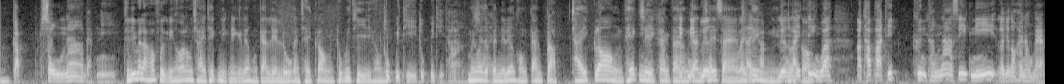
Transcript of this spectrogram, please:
มกับ ทรงหน้าแบบนี้ ทีนี้เวลาเขาฝึกนี่เขาก็ต้องใช้เทคนิคในเรื่องของการเรียนรู้การใช้กล้องทุกวิธีที่เขาทุกวิธีทุกวิถีทาง ไม่ว่าจะเป็นในเรื่องของการปรับใช้กล้องเทคนิคใช่ครับต่างเทคนิๆคการเรื่องใช้แสงไลใช่ติ้งครับเรื่องไลประกบติ้งว่าอะถ้าพระอาทิตย์ขึ้นทางหน้าซีกนี้ เราจะต้องให้นางแบบ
